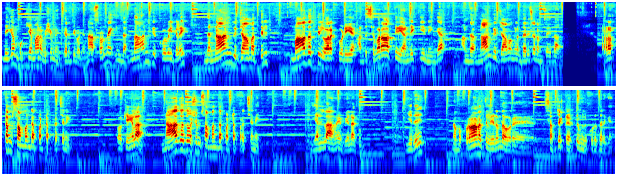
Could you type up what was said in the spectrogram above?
மிக முக்கியமான விஷயம் நீங்கள் தெரிஞ்சுக்கணும் நான் சொன்ன இந்த நான்கு கோவில்களை இந்த நான்கு ஜாமத்தில் மாதத்தில் வரக்கூடிய அந்த சிவராத்திரி அன்னைக்கு நீங்கள் அந்த நான்கு ஜாமங்களும் தரிசனம் செய்தால் ரத்தம் சம்பந்தப்பட்ட பிரச்சனை. ஓகேங்களா? நாகதோஷம் சம்பந்தப்பட்ட பிரச்சனை எல்லாமே விலகும். இது நம்ம புராணத்தில் இருந்த ஒரு சப்ஜெக்ட் எடுத்து உங்களுக்கு கொடுத்துருக்கேன்.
